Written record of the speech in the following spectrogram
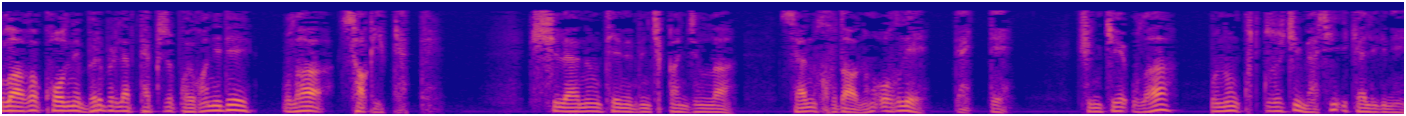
ularga qo'lni bir birlab takkizib qo'ygan edi. Ular soqiyib ketdi. Kishilarning tenidan chiqqan jinlar san xudoning o'g'li deydi. Chunki ular uning qutqizuvchi masih ekanligini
